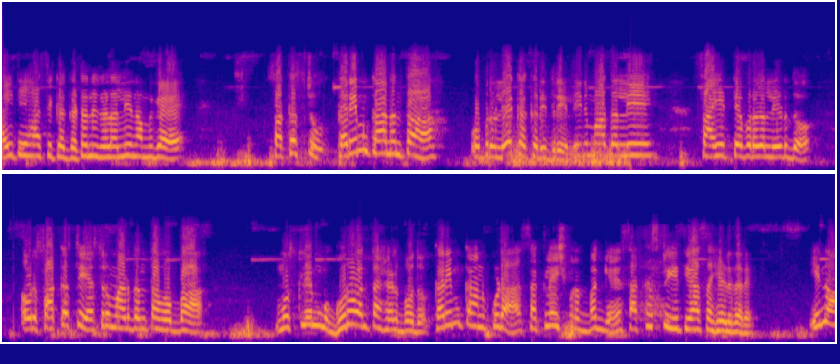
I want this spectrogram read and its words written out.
ಐತಿಹಾಸಿಕ ಘಟನೆಗಳಲ್ಲಿ ನಮಗೆ ಸಾಕಷ್ಟು ಕರೀಂ ಖಾನ್ ಅಂತ ಒಬ್ರು ಲೇಖಕರಿದ್ರಿ. ಸಿನಿಮಾದಲ್ಲಿ ಸಾಹಿತ್ಯ ಬರೋದಲ್ಲಿ ಹಿಡಿದು ಅವರು ಸಾಕಷ್ಟು ಹೆಸರು ಮಾಡಿದಂತ ಒಬ್ಬ ಮುಸ್ಲಿಂ ಗುರು ಅಂತ ಹೇಳ್ಬೋದು. ಕರೀಂ ಖಾನ್ ಕೂಡ ಸಕಲೇಶ್ವರದ ಬಗ್ಗೆ ಸಾಕಷ್ಟು ಇತಿಹಾಸ ಹೇಳಿದ್ದಾರೆ. ಇನ್ನು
